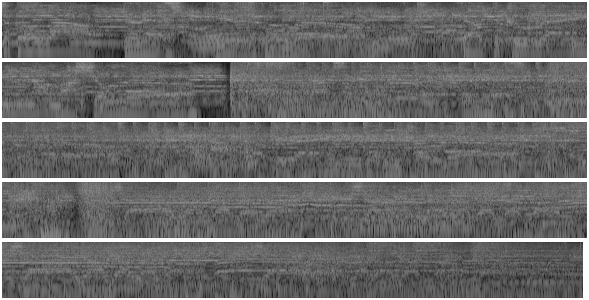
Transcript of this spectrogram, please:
took a walk through this beautiful world. Felt the cool rain on my shoulder.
